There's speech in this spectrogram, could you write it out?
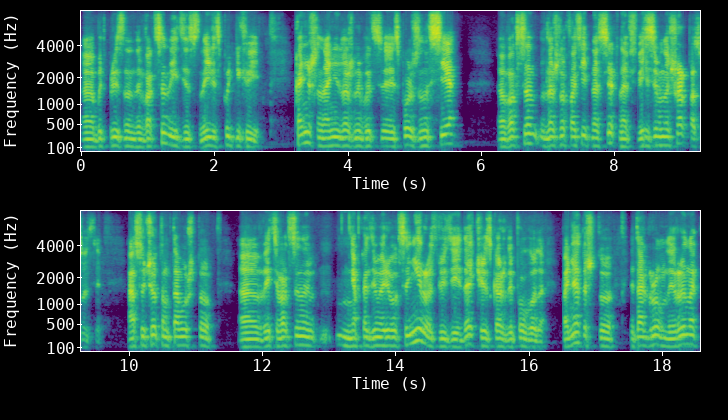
э, быть признаны вакциной единственной или спутник Ви. Конечно, они должны быть использованы все. Вакцин должно хватить на всех, на весь земной шар, по сути. А с учетом того, что эти вакцины необходимо ревакцинировать людей да, через каждые полгода, понятно, что это огромный рынок,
